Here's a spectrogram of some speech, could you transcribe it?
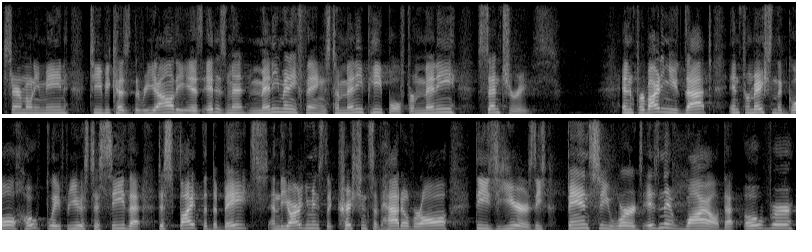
ceremony mean to you because the reality is it has meant many, many things to many people for many centuries. And in providing you that information, the goal, hopefully, for you is to see that despite the debates and the arguments that Christians have had over all these years, these fancy words, isn't it wild that over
